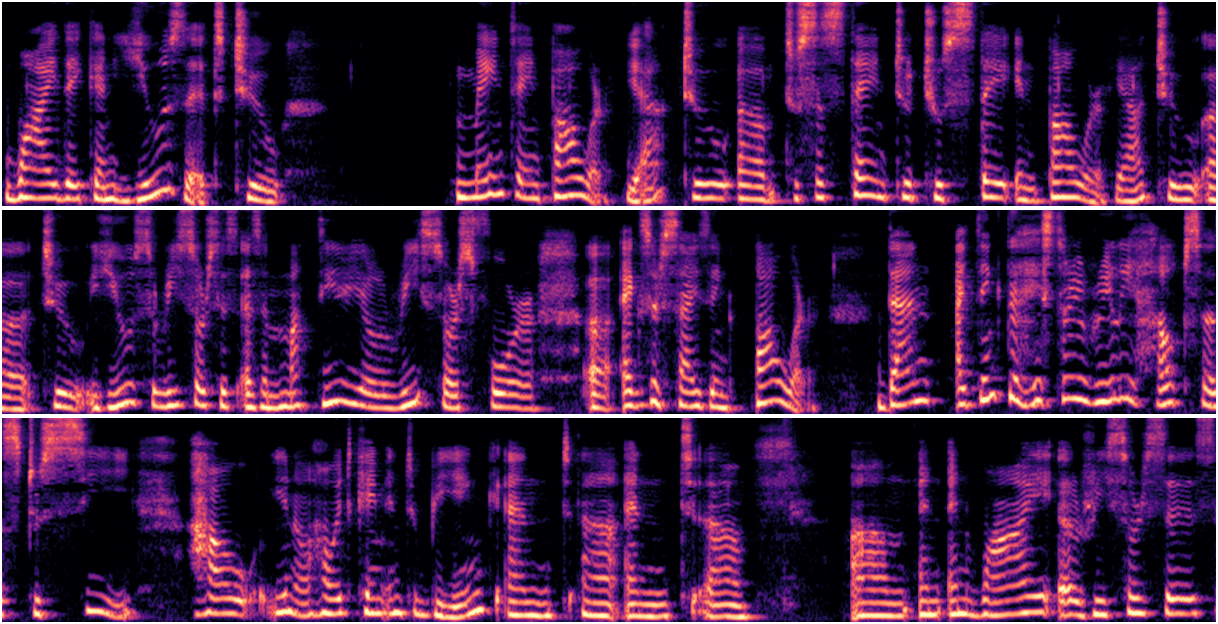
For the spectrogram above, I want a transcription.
why they can use it to maintain power yeah to um, to sustain to to stay in power yeah to uh, to use resources as a material resource for uh, exercising power. Then i think the history really helps us to see how you know how it came into being and uh, and uh, um, and and why uh, resources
